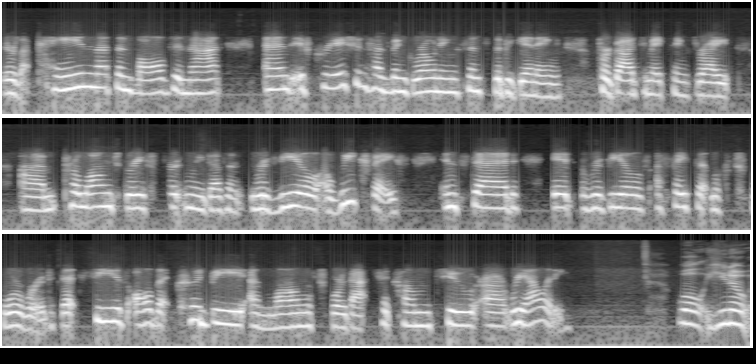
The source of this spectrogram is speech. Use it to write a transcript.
there's a pain that's involved in that. And if creation has been groaning since the beginning for God to make things right, um, prolonged grief certainly doesn't reveal a weak faith. Instead, it reveals a faith that looks forward, that sees all that could be and longs for that to come to uh, reality. Well, you know,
